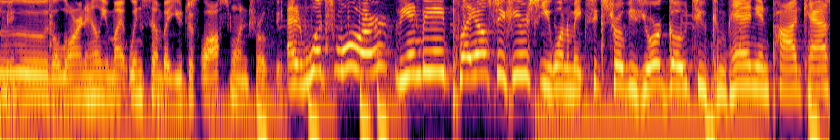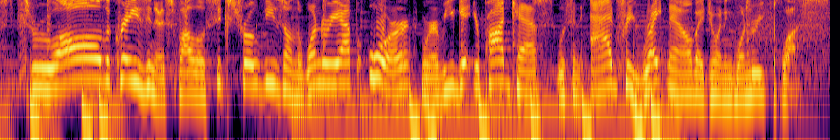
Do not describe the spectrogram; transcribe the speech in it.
Ooh, the Lauryn Hill, you might win some, but you just lost one trophy. And what's more, the NBA playoffs are here, so you want to make Six Trophies your go to companion podcast through all the craziness. Follow Six Trophies on the Wondery app or wherever you get your podcasts. Listen ad free right now by joining Wondery Plus.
